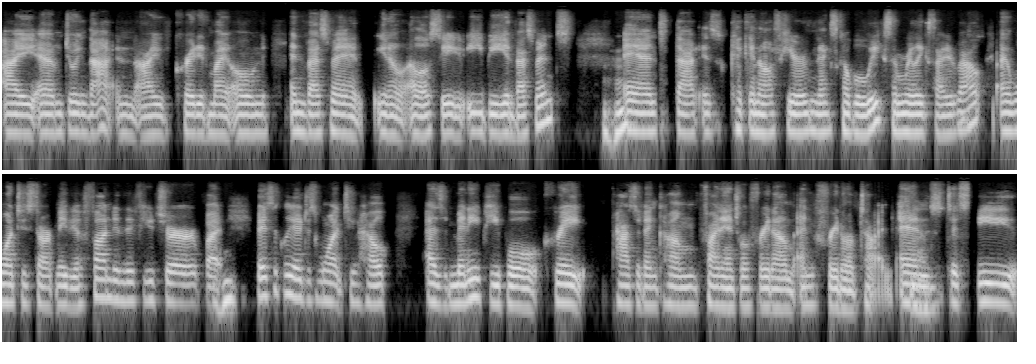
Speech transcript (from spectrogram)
I am doing that and I've created my own investment, you know, LLC EB investments. Mm-hmm. And that is kicking off here the next couple of weeks. I'm really excited about. I want to start maybe a fund in the future, but mm-hmm. basically I just want to help as many people create passive income, financial freedom, and freedom of time. And to see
